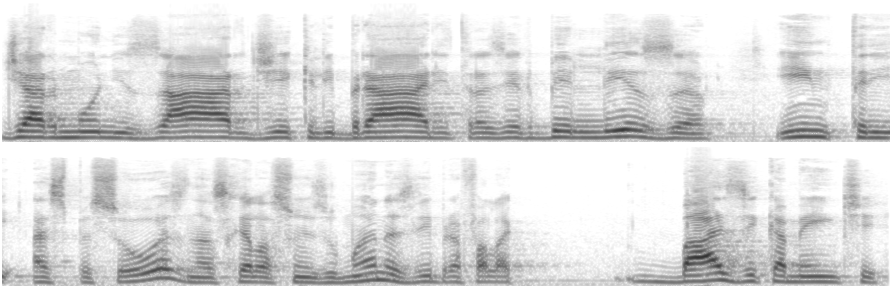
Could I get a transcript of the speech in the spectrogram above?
de harmonizar, de equilibrar e trazer beleza entre as pessoas, nas relações humanas. Libra fala basicamente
